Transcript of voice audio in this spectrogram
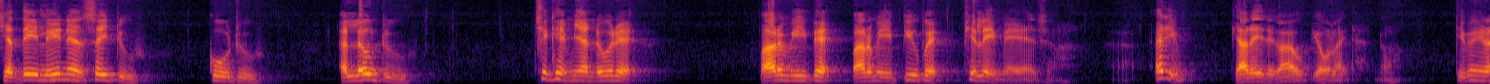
ရသေးလေးနဲ့စိတ်တူကိုတူအလုတ်တူချစ်ခင်မြတ်လို့တဲ့ပါရမီပဲပါရမီပြုပဲဖြစ်လိမ့်မယ်ဆိုတာအဲ့ဒီဖြာရိတ်တကားကိုပြောလိုက်တာနော်ဒီပင်ရ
